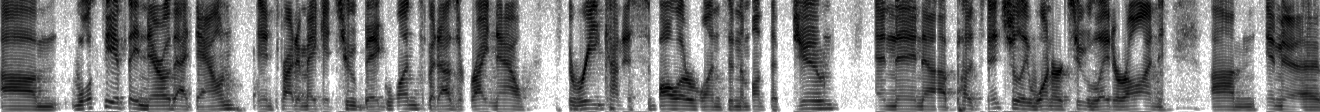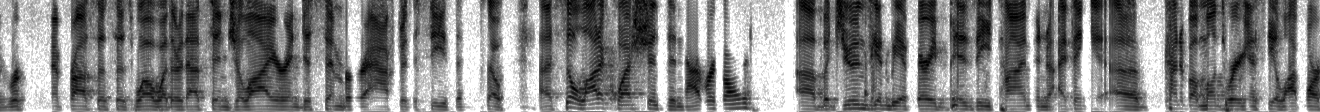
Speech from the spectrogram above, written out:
Um, we'll see if they narrow that down and try to make it two big ones. But as of right now, three kind of smaller ones in the month of June, and then uh, potentially one or two later on um, in the recruitment process as well, whether that's in July or in December after the season. So, uh, still a lot of questions in that regard. Uh, but June's going to be a very busy time, and I think uh, kind of a month where you're going to see a lot more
